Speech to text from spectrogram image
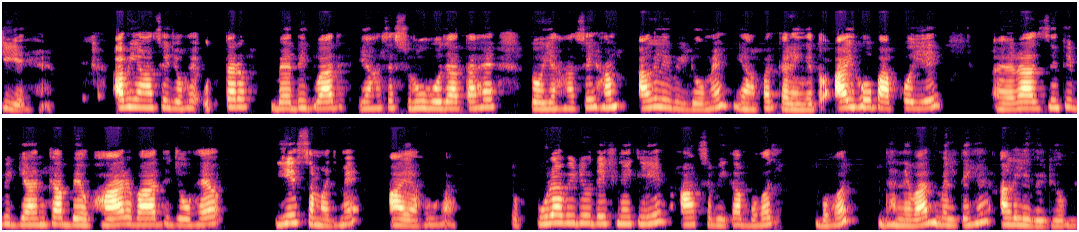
किए हैं। अब यहाँ से जो है उत्तर वैदिकवाद यहाँ से शुरू हो जाता है तो यहाँ से हम अगले वीडियो में यहाँ पर करेंगे। तो आई होप आपको ये राजनीति विज्ञान का व्यवहारवाद जो है, ये समझ में आया होगा। तो पूरा वीडियो देखने के लिए आप सभी का बहुत बहुत धन्यवाद। मिलते हैं अगले वीडियो में।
